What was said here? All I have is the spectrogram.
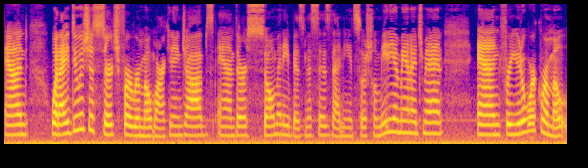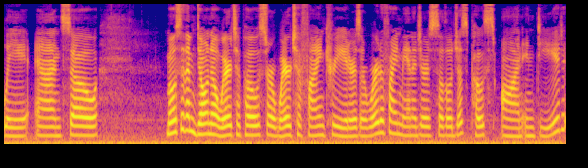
And what I do is just search for remote marketing jobs, and there are so many businesses that need social media management and for you to work remotely. And so most of them don't know where to post or where to find creators or where to find managers, so they'll just post on Indeed,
